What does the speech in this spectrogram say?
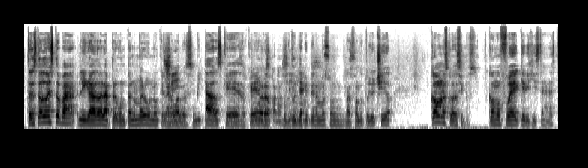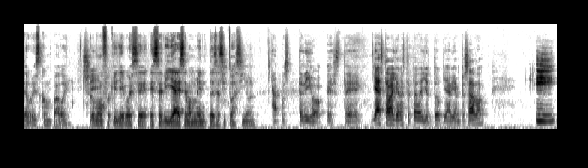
Entonces todo esto va ligado a la pregunta número uno que le hago a los invitados, que es, ok, ¿Cómo ahora, pues, conocimos? ya que tenemos un trasfondo tuyo chido, ¿cómo nos conocimos? ¿Cómo fue que dijiste, ah, este güey es compa, güey? Sí. ¿Cómo fue que llegó ese, ese día, ese momento, esa situación? Ah, pues te digo, este, ya estaba yo en este pedo de YouTube, ya había empezado. Y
